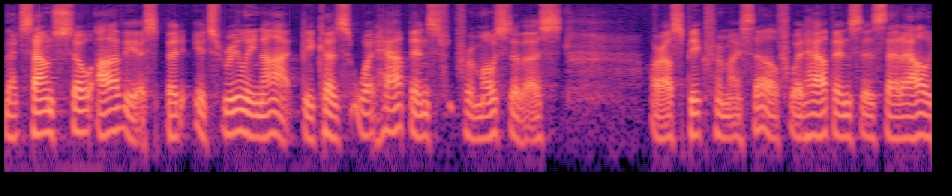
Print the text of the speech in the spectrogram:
that sounds so obvious, but it's really not because what happens for most of us or I'll speak for myself, what happens is that I'll,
